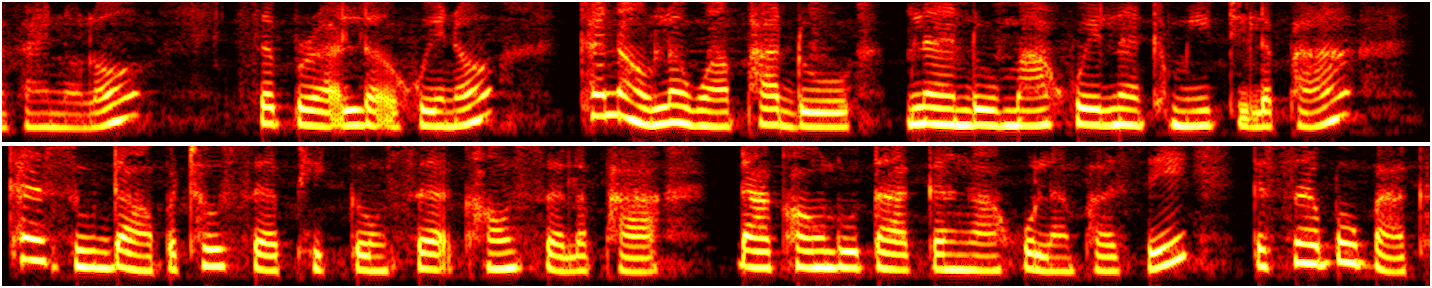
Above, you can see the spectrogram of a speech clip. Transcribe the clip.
အခိုင်နော်လောစပရလအဝေနော်ခန်းအောင်လောက်ဝါဖတ်ဒိုမလန်ဒိုမာခွေလန့်ခမီတီလဖာခန့်စုတောင်ပထုဆဖီကုံဆက်ခေါင်းဆလဖာတာခေါင်းလူတာကန်ငါဟိုလန်ဖစီကဆပုတ်ပါခ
